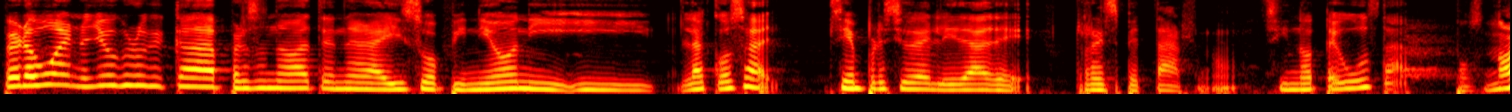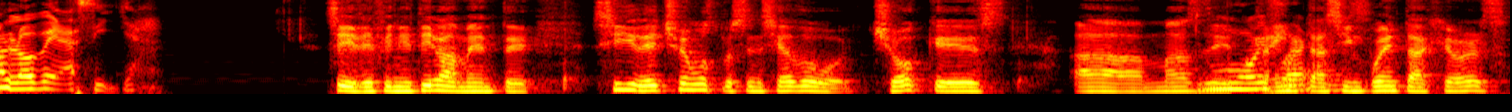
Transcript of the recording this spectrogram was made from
pero bueno, yo creo que cada persona va a tener ahí su opinión y, y la cosa siempre ha sido la idea de respetar, ¿no? Si no te gusta, pues no lo veas y ya. Sí, definitivamente. Sí, de hecho hemos presenciado choques a más de Muy 30, fuertes. 50 Hz.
